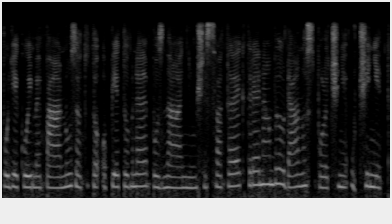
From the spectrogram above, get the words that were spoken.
Poděkujme pánu za toto opětovné poznání mše svaté, které nám bylo dáno společně učinit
